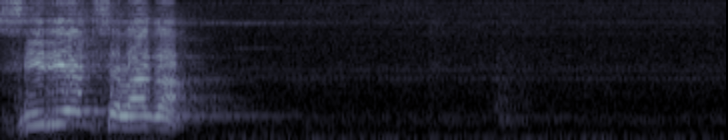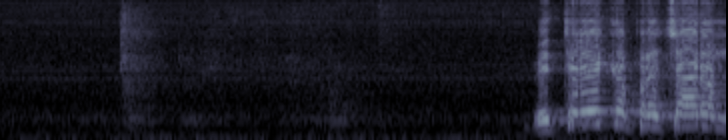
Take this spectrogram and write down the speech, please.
సీరియల్స్ లాగా వ్యతిరేక ప్రచారం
